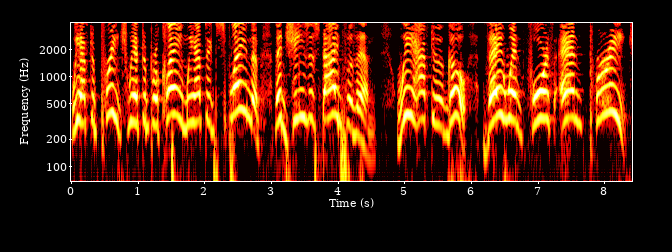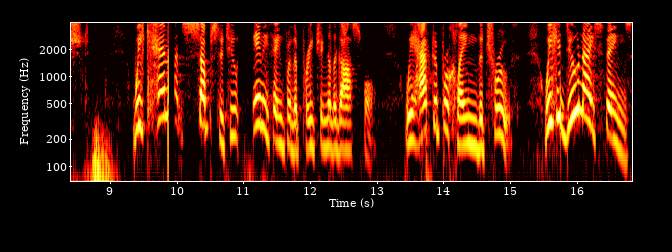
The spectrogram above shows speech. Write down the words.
We have to preach. We have to proclaim. We have to explain them that Jesus died for them. We have to go. They went forth and preached. We cannot substitute anything for the preaching of the gospel. We have to proclaim the truth. We could do nice things,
